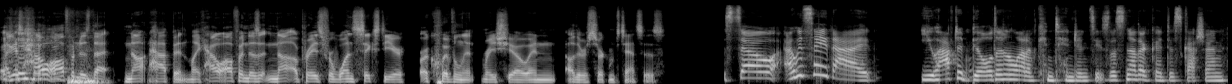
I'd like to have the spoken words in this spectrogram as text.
I guess how often does that not happen? Like how often does it not appraise for 160 or equivalent ratio in other circumstances? So I would say that you have to build in a lot of contingencies. That's another good discussion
